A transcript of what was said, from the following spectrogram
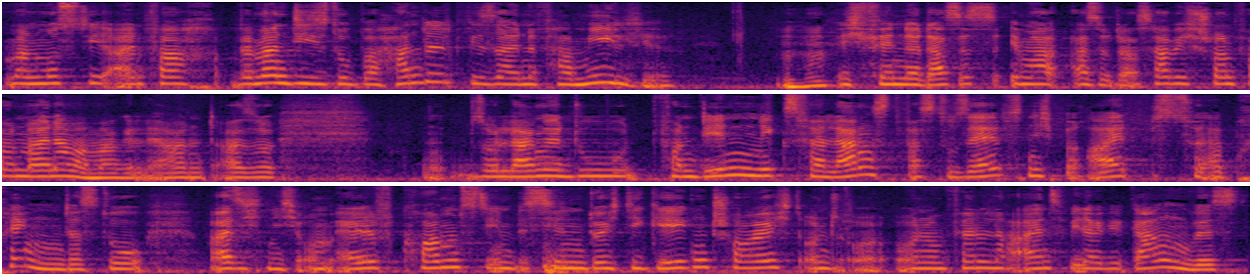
man muss die einfach, wenn man die so behandelt wie seine Familie, mhm. ich finde, das ist immer, also das habe ich schon von meiner Mama gelernt. Also solange du von denen nichts verlangst, was du selbst nicht bereit bist zu erbringen, dass du, weiß ich nicht, um elf kommst, die ein bisschen durch die Gegend scheucht und, und um Viertel nach eins wieder gegangen bist,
